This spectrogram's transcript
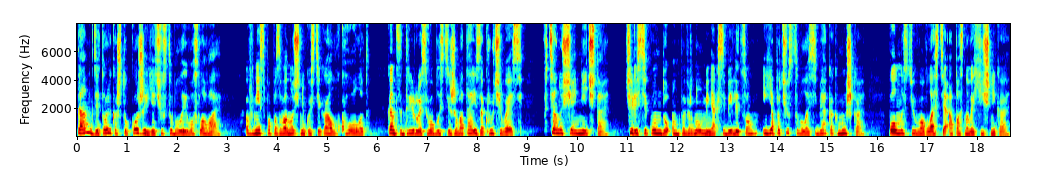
Там, где только что кожей я чувствовала его слова. Вниз по позвоночнику стекал холод, концентрируясь в области живота и закручиваясь в тянущее нечто. Через секунду он повернул меня к себе лицом, и я почувствовала себя как мышка, полностью во власти опасного хищника.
